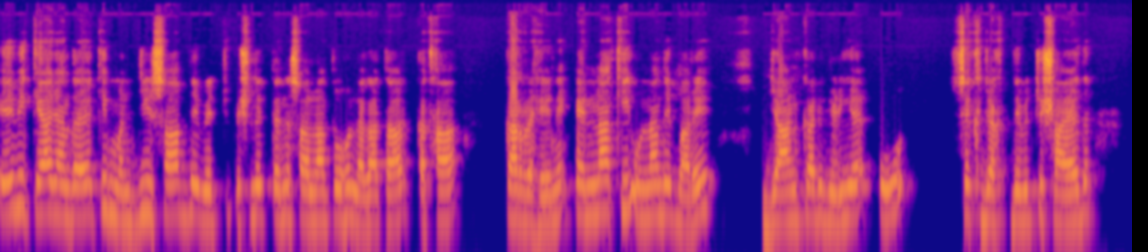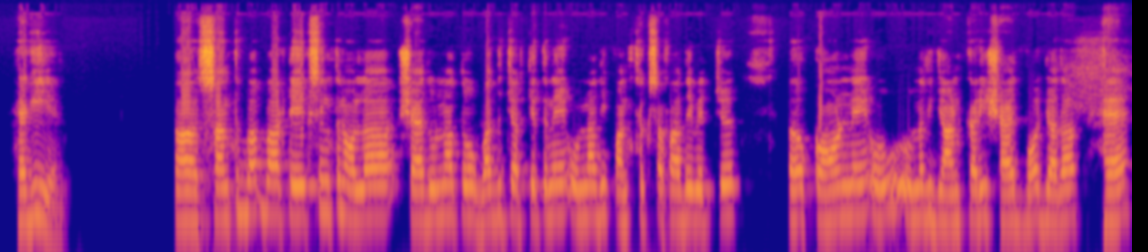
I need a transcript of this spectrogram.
ਇਹ ਵੀ ਕਿਹਾ ਜਾਂਦਾ ਹੈ ਕਿ ਮੰਜੀ ਸਾਹਿਬ ਦੇ ਵਿੱਚ ਪਿਛਲੇ 3 ਸਾਲਾਂ ਤੋਂ ਉਹ ਲਗਾਤਾਰ ਕਥਾ ਕਰ ਰਹੇ ਨੇ। ਇੰਨਾ ਕਿ ਉਹਨਾਂ ਦੇ ਬਾਰੇ ਜਾਣਕਾਰੀ ਜਿਹੜੀ ਹੈ ਉਹ ਸਿੱਖ ਜਗਤ ਦੇ ਵਿੱਚ ਸ਼ਾਇਦ ਹੈਗੀ ਹੈ। ਸੰਤ ਬਾਬਾ ਟੇਕ ਸਿੰਘ ਧਨੌਲਾ ਸ਼ਾਇਦ ਉਹਨਾਂ ਤੋਂ ਵੱਧ ਚਰਚਿਤ ਨੇ। ਉਹਨਾਂ ਦੀ ਪੰਥਕ ਸਫਾ ਦੇ ਵਿੱਚ ਕੌਣ ਨੇ, ਉਹ ਉਹਨਾਂ ਦੀ ਜਾਣਕਾਰੀ ਸ਼ਾਇਦ ਬਹੁਤ ਜ਼ਿਆਦਾ ਹੈ।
